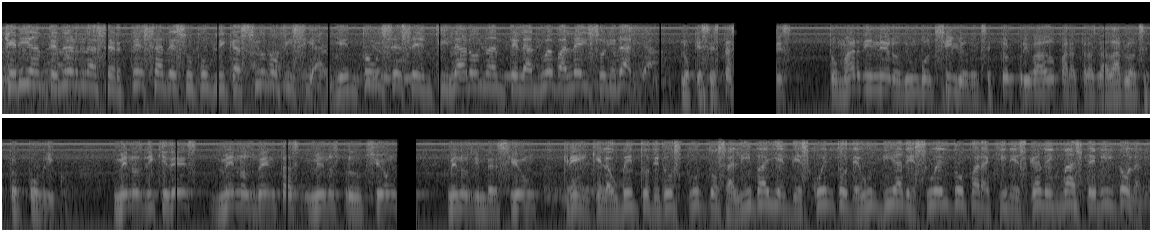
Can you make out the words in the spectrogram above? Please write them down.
Querían tener la certeza de su publicación oficial y entonces se enfilaron ante la nueva ley solidaria. Lo que se está haciendo es tomar dinero de un bolsillo del sector privado para trasladarlo al sector público. Menos liquidez, menos ventas, menos producción, menos inversión. Creen que el aumento de dos puntos al IVA y el descuento de un día de sueldo para quienes ganen más de mil dólares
